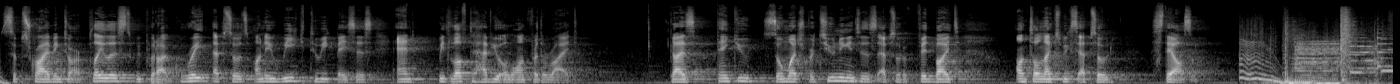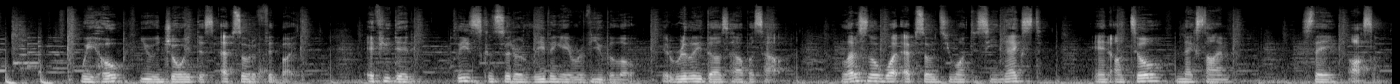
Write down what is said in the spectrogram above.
subscribing to our playlist. We put out great episodes on a week to week basis, and we'd love to have you along for the ride. Guys, thank you so much for tuning into this episode of FittBite. Until next week's episode, stay awesome. We hope you enjoyed this episode of FittBite. If you did, please consider leaving a review below. It really does help us out. Let us know what episodes you want to see next, and until next time, stay awesome.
